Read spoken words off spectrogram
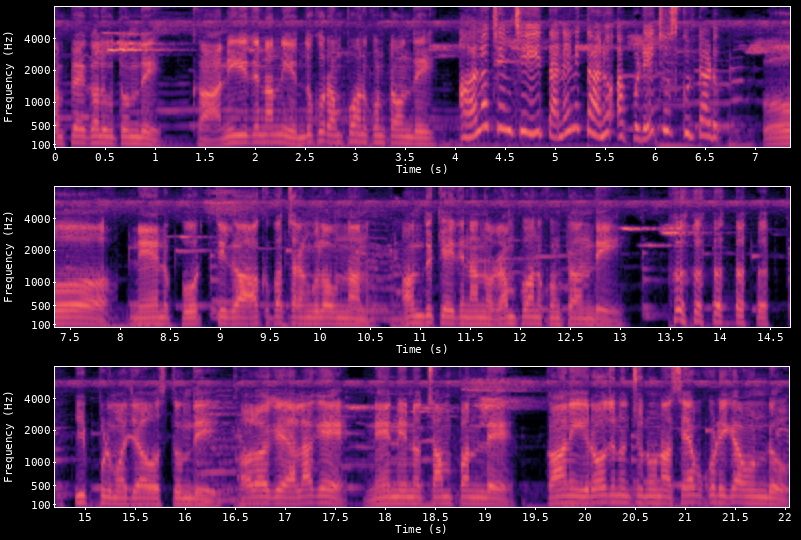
చంపేయగలుగుతుంది. కానీ ఇది నన్ను ఎందుకు రంపు అనుకుంటోంది? ఆలోచించి తనని తాను అప్పుడే చూసుకుంటాడు. ఓ నేను పూర్తిగా ఆకుపచ్చ రంగులో ఉన్నాను. అందుకే ఇది నన్ను రంపు అనుకుంటోంది. ఇప్పుడు మజా వస్తుంది. అలాగే అలాగే నేను నిన్ను చంపనులే. కానీ ఈ రోజు నుంచి నువ్వు నా సేవకుడిగా ఉండు.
